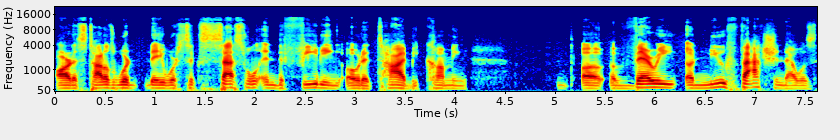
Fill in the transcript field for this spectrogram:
artist titles where they were successful in defeating Oedo Tai, becoming a, a, very a new faction that was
